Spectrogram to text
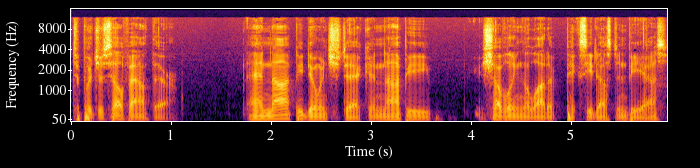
to put yourself out there and not be doing shtick and not be shoveling a lot of pixie dust and BS.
